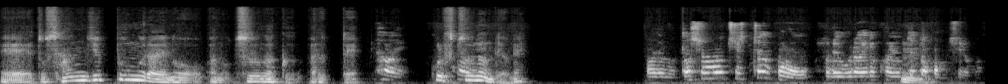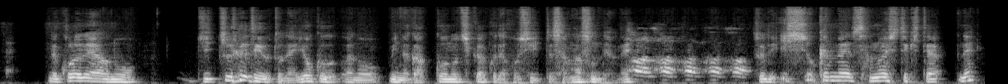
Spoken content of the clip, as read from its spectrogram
えっ、と、30分ぐらいの、あの、通学あるって、はい。これ普通なんだよね。あ、でも私もちっちゃい頃、それぐらいで通ってたかもしれません。で、これね、あの、実例で言うとね、よく、あの、みんな学校の近くで欲しいって探すんだよね。はいはいはいはそれで一生懸命探してきて、ね、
